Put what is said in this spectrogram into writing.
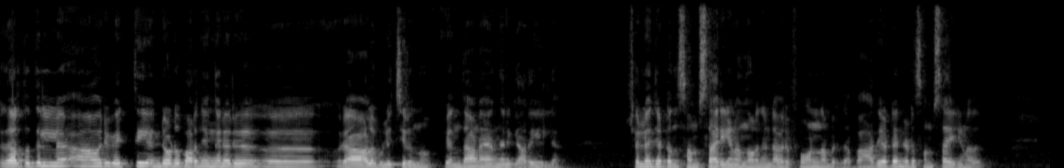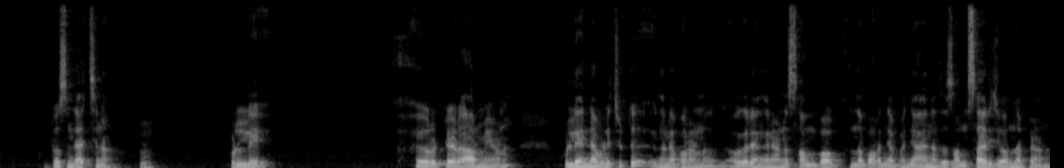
യഥാർത്ഥത്തിൽ ആ ഒരു വ്യക്തി എന്നോട് പറഞ്ഞ് ഇങ്ങനെ ഒരു ഒരാൾ വിളിച്ചിരുന്നു. എന്താണെന്ന് എനിക്കറിയില്ല ശല്യം ചേട്ടൻ ഒന്ന് സംസാരിക്കണം എന്ന് പറഞ്ഞിട്ട് അവർ ഫോൺ നമ്പർ എടുത്തു അപ്പോൾ ആദ്യമായിട്ട് എന്നോട് സംസാരിക്കണത് കുട്ടൂസിന്റെ അച്ഛനാണ്. പുള്ളി റിട്ടയർഡ് ആർമിയാണ് പുള്ളി എന്നെ വിളിച്ചിട്ട് ഇങ്ങനെ പറയുന്നു അതുപോലെ എങ്ങനെയാണ് സംഭവം? എന്ന് പറഞ്ഞപ്പോൾ ഞാനത് സംസാരിച്ച് വന്നപ്പോഴാണ്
